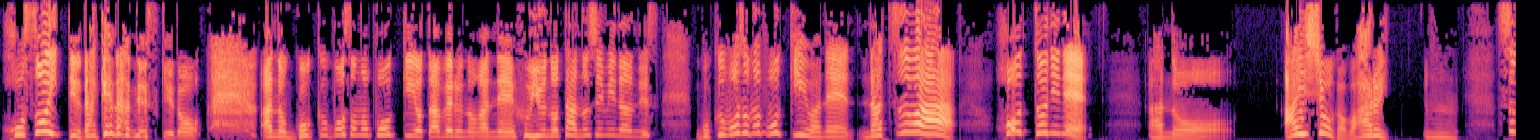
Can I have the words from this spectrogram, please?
細いっていうだけなんですけど、あの、極細のポッキーを食べるのがね、冬の楽しみなんです。極細のポッキーはね、夏は、本当にね、あのー、相性が悪い。うん。す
